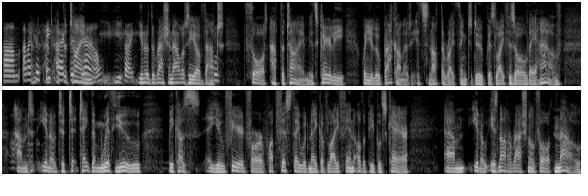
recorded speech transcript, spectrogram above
Um, and I can and, speak and about at the this time, now. You, Sorry. you know the rationality of that mm. thought at the time. It's clearly when you look back on it, it's not the right thing to do because life is all they have, oh, and yeah. you know to t- take them with you because you feared for what fist they would make of life in other people's care. Um, you know, is not a rational thought now,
